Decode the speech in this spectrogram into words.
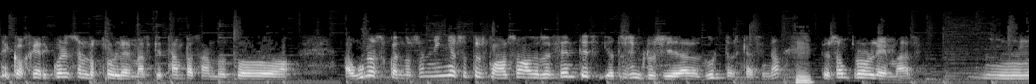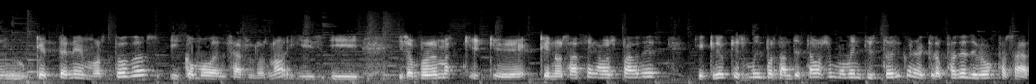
de coger cuáles son los problemas que están pasando todo algunos cuando son niños, otros cuando son adolescentes y otros incluso ya adultos casi, ¿no? Mm. Pero son problemas mm, que tenemos todos y cómo vencerlos, ¿no? Y, y, son problemas que, que, que, nos hacen a los padres que creo que es muy importante. Estamos en un momento histórico en el que los padres debemos pasar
